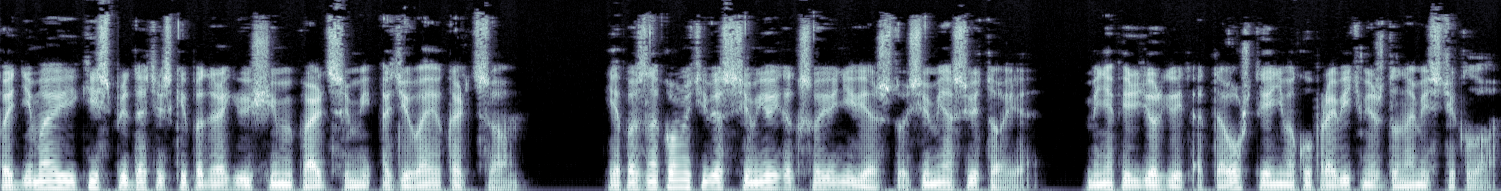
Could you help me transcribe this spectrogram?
Поднимаю ей кисть предательски подрагивающими пальцами, одеваю кольцо. Я познакомлю тебя с семьей как свою невесту, семья святое. Меня передергивает от того, что я не могу пробить между нами стекло.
